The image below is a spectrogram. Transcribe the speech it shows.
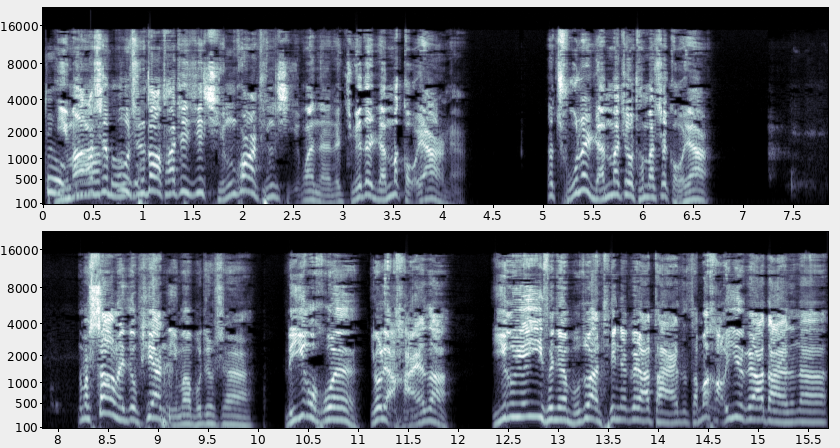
对我你妈是不知道他这些情况挺喜欢的，觉得人嘛狗样呢。那除了人嘛，就他妈是狗样。那么上来就骗你嘛？不就是离过婚，有俩孩子，一个月一分钱不赚，天天搁家待着，怎么好意思搁家待着呢？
